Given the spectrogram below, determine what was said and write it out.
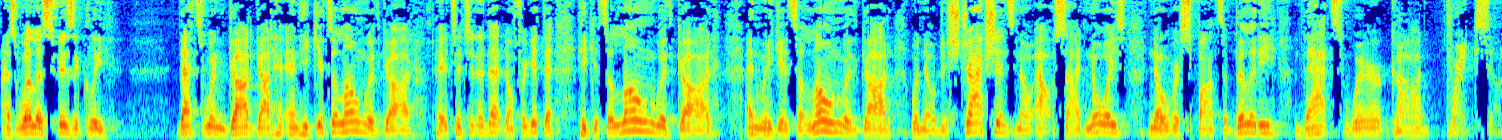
as well as physically, that's when God got, and he gets alone with God. Pay attention to that. Don't forget that. He gets alone with God, and when he gets alone with God with no distractions, no outside noise, no responsibility, that's where God breaks him.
